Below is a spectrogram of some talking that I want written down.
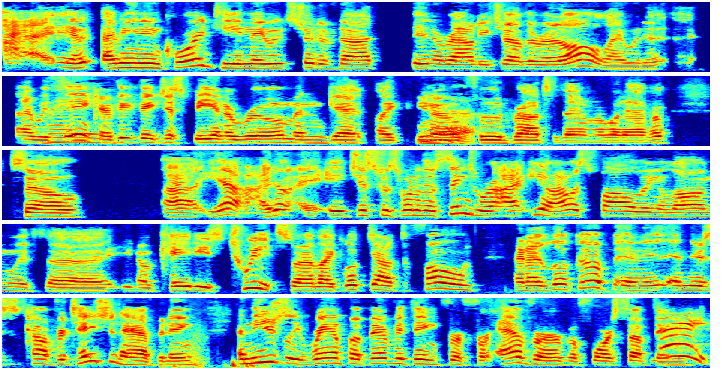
I, I mean, in quarantine, they should have not been around each other at all. I would, I would think. I think they'd just be in a room and get like you know food brought to them or whatever. So, uh, yeah, I don't. It just was one of those things where I, you know, I was following along with uh, you know Katie's tweets, so I like looked down at the phone and I look up and it- and there's this confrontation happening, and they usually ramp up everything for forever before something Right.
